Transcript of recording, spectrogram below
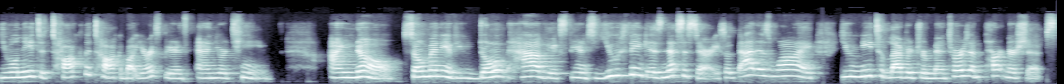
You will need to talk the talk about your experience and your team. I know so many of you don't have the experience you think is necessary. So that is why you need to leverage your mentors and partnerships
